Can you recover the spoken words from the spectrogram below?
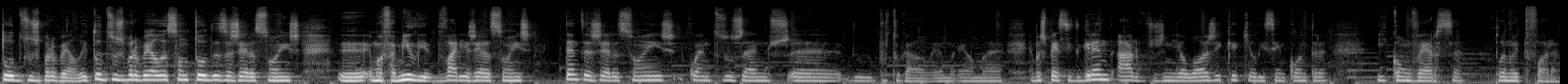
todos os Barbela. E todos os Barbela são todas as gerações, é uma família de várias gerações tantas gerações quantos os anos uh, de Portugal. É uma, é, uma, é uma espécie de grande árvore genealógica que ali se encontra e conversa pela noite fora.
